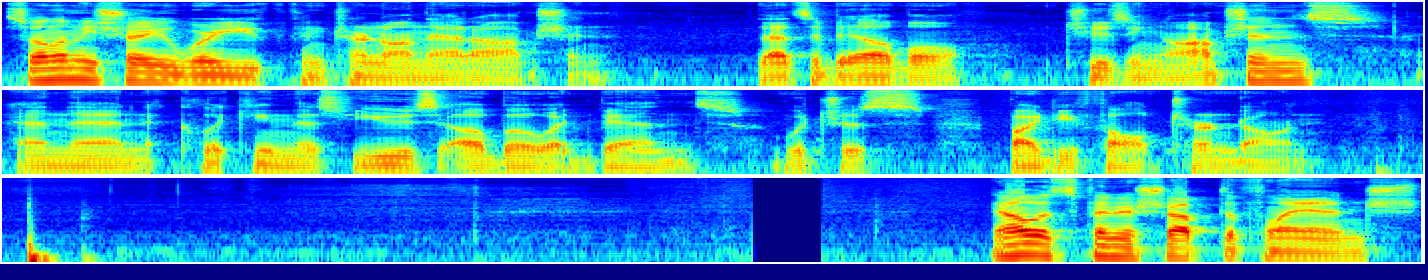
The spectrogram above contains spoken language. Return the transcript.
So let me show you where you can turn on that option. That's available choosing options and then clicking this use elbow at bends which is by default turned on. Now let's finish up the flange,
